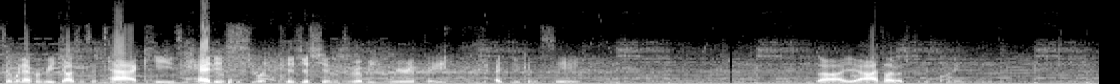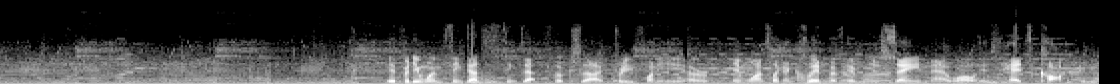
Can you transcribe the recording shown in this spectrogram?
So whenever he does his attack, his head is positioned really weirdly, as you can see. Uh, yeah, I thought it was pretty funny. If anyone think that thinks that looks uh, pretty funny or and wants like a clip of him just saying that while his head's cocked really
